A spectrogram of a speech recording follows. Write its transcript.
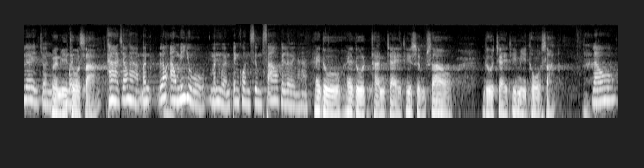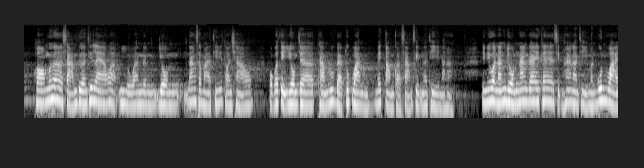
เรื่อยๆ จนมันมีเหโทสะค่ะเจ้าค่ะ มันแล้วเอาไม่อยู่มันเหมือนเป็นคนซึมเศร้าไปเลยนะคะให้ดูให้ดูทันใจที่ซึมเศร้า ดูใจที่มีโทสะแล้วพอเมื่อสามเดือนที่แล้วอะมีอยู่วันหนึ่งโยมนั่งสมาธิตอนเช้า ปกติโยมจะทำรูปแบบทุกวันไม่ต่ำกว่าสามสิบนาทีนะคะ ทีนี้วันนั้นโยมนั่งได้แค่สิบห้านาที มันวุ่นวาย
